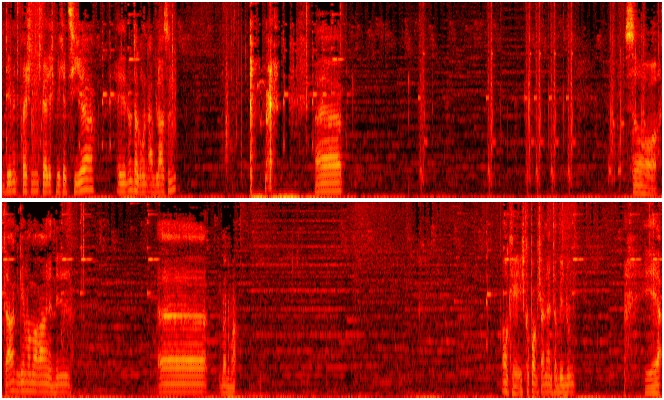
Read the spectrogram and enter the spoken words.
Dementsprechend werde ich mich jetzt hier in den Untergrund ablassen. äh, so, dann gehen wir mal rein in den äh, warte mal. Okay, ich gucke, ob ich Online-Verbindung. Ja.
